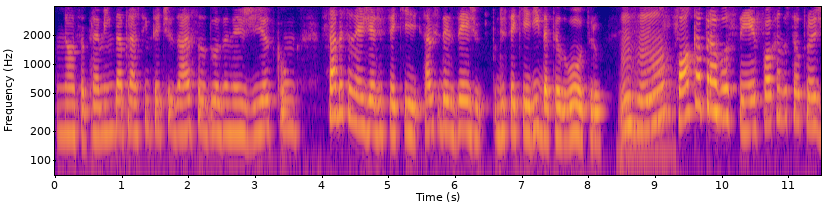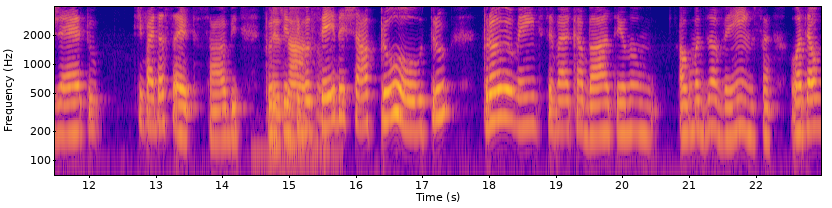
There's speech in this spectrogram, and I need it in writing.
Nossa, pra mim dá pra sintetizar essas duas energias com. Sabe essa energia de ser que. Sabe esse desejo de ser querida pelo outro? Uhum. Foca pra você, foca no seu projeto, que vai dar certo, sabe? Porque Exato. se você deixar pro outro, provavelmente você vai acabar tendo um- alguma desavença ou até um,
